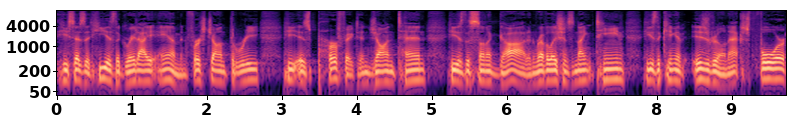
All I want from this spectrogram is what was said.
he says that he is the great I am. In 1 John 3, he is perfect. In John 10, he is the Son of God. In Revelations 19, he's the King of Israel. In Acts 4,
